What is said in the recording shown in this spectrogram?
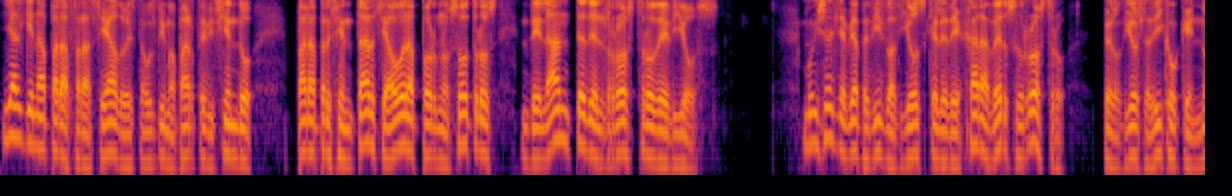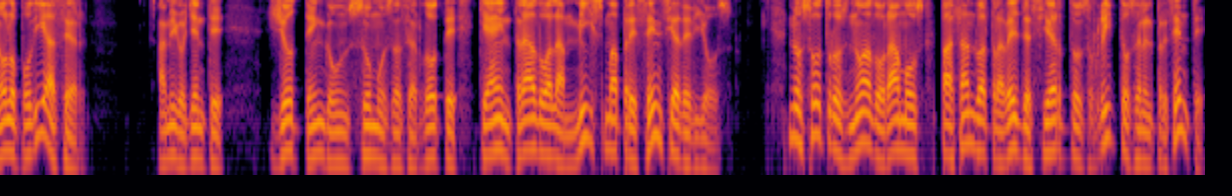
Y alguien ha parafraseado esta última parte diciendo, para presentarse ahora por nosotros delante del rostro de Dios. Moisés le había pedido a Dios que le dejara ver su rostro, pero Dios le dijo que no lo podía hacer. Amigo oyente, yo tengo un sumo sacerdote que ha entrado a la misma presencia de Dios. Nosotros no adoramos pasando a través de ciertos ritos en el presente.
